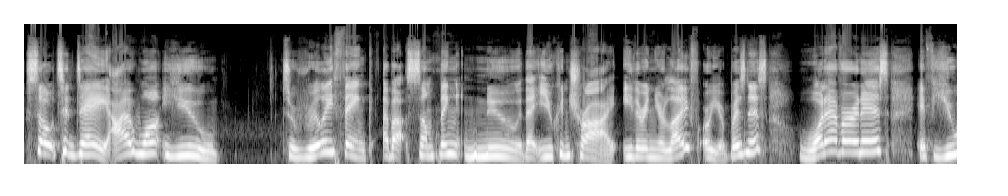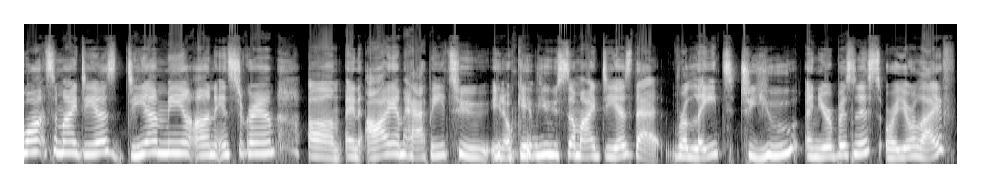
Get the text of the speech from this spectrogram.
So today I want you to really think about something new that you can try either in your life or your business, whatever it is. If you want some ideas, DM me on Instagram. Um, and I am happy to, you know, give you some ideas that relate to you and your business or your life.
